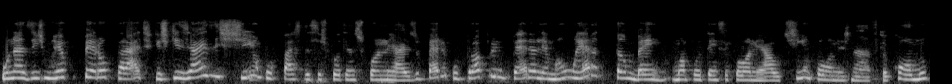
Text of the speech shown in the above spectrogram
o nazismo recuperou práticas que já existiam por parte dessas potências coloniais. O, o, próprio Império Alemão era também uma potência colonial, tinha colônias na África, como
